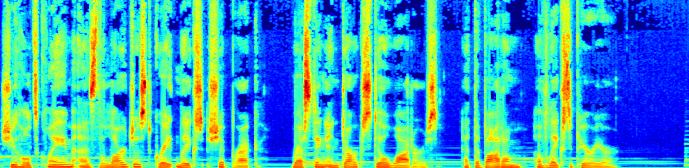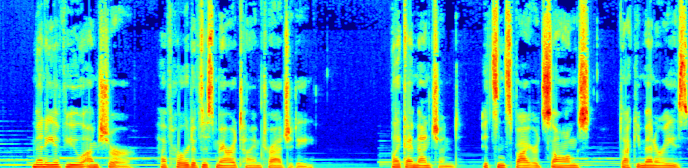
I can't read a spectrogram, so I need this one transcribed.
she holds claim as the largest Great Lakes shipwreck, resting in dark, still waters at the bottom of Lake Superior. Many of you, I'm sure, have heard of this maritime tragedy. Like I mentioned, it's inspired songs, documentaries,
